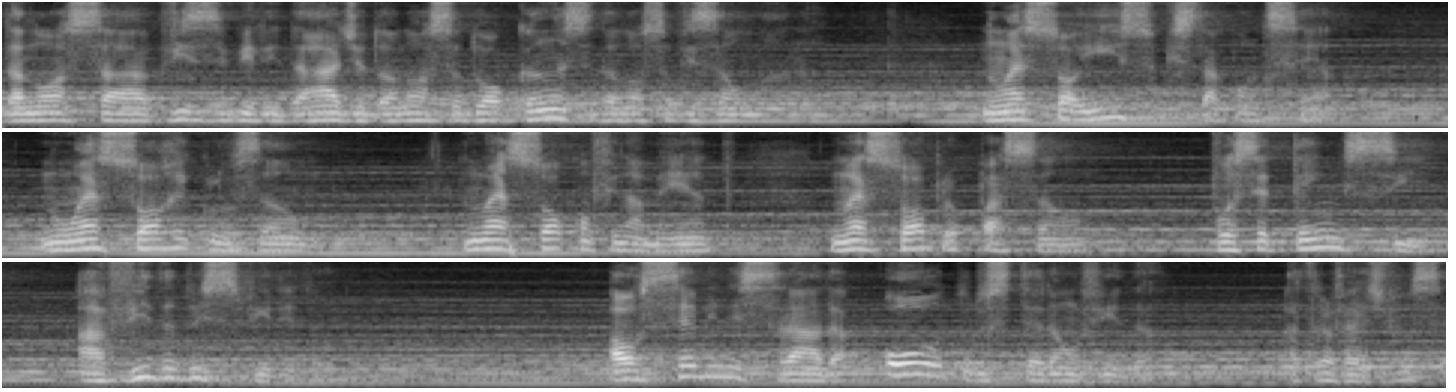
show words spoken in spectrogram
da nossa visibilidade, do alcance da nossa visão humana. Não é só isso que está acontecendo. Não é só reclusão, não é só confinamento, não é só preocupação. Você tem em si a vida do Espírito ao ser ministrada, outros terão vida através de você.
